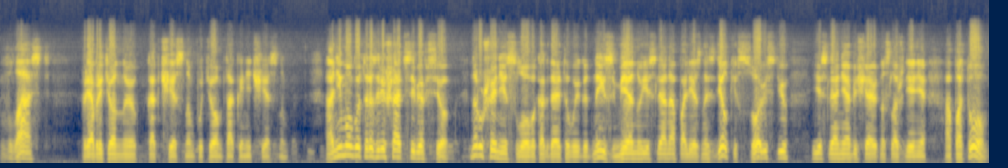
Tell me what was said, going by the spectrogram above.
власть, приобретенную как честным путем, так и нечестным. Они могут разрешать себе все — нарушение слова, когда это выгодно, измену, если она полезна, сделки с совестью, если они обещают наслаждение, а потом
